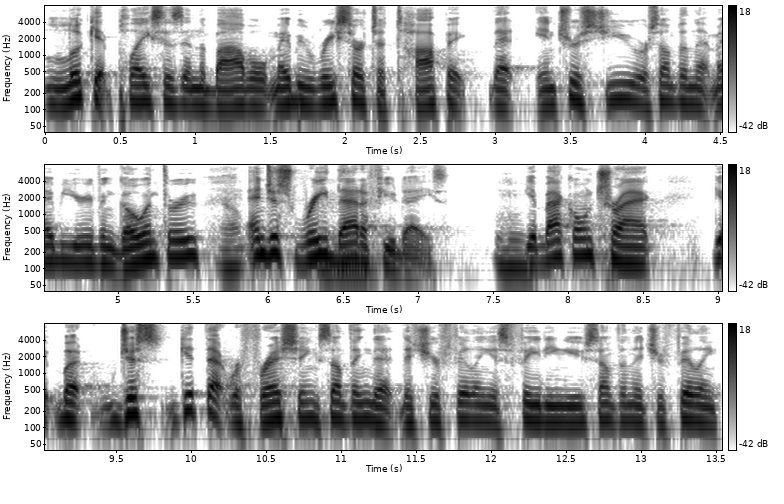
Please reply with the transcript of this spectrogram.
look at places in the Bible, maybe research a topic that interests you or something that maybe you're even going through, and just read that a mm-hmm. few days. Mm-hmm. Get back on track. Get, but just get that refreshing, something that, that you're feeling is feeding you, something that you're feeling,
